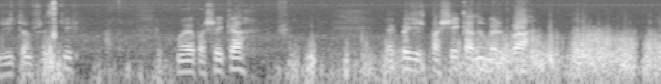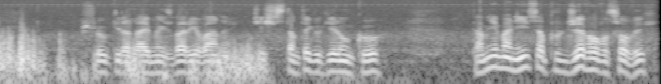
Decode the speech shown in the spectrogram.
Witam wszystkich. Moja pasieka. Jak powiedzieć, pasieka numer dwa. Pszczółki latają zwariowane. Gdzieś z tamtego kierunku. Tam nie ma nic oprócz drzew owocowych.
